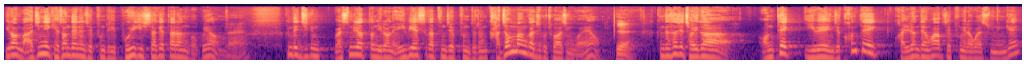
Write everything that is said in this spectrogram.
이런 마진이 개선되는 제품들이 보이기 시작했다라는 거고요. 네. 근데 지금 말씀드렸던 이런 ABS 같은 제품들은 가전만 가지고 좋아진 거예요. 예. 근데 사실 저희가 언택 이외에 이제 contact 관련된 화학 제품이라고 할 수 있는 게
